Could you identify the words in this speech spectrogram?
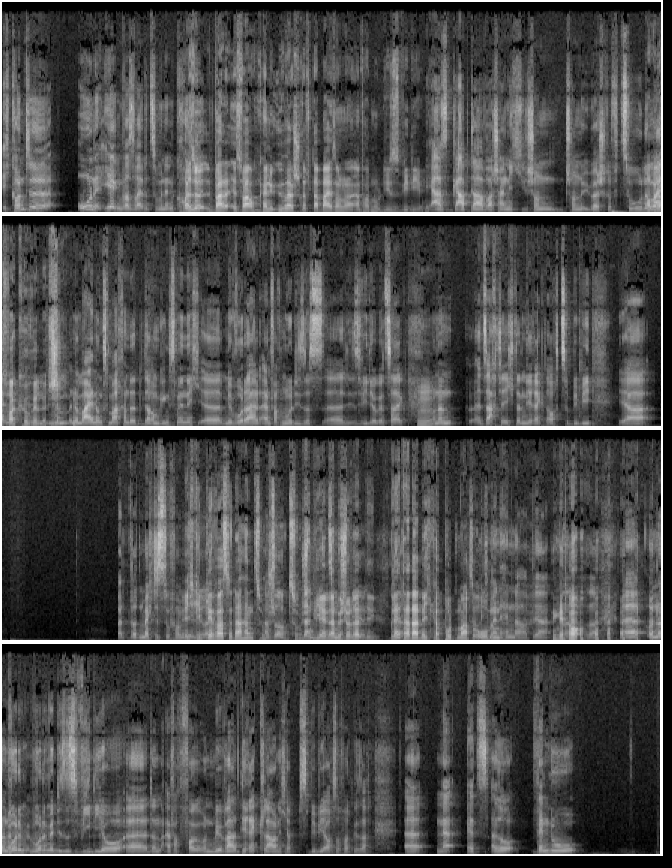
ich konnte, ohne irgendwas weiter zu benennen, konnte. Also war, es war auch keine Überschrift dabei, sondern einfach nur dieses Video. ja, es gab da wahrscheinlich schon, schon eine Überschrift zu. Eine Aber das war kyrillisch. Eine, eine Meinungsmachende, darum ging es mir nicht. Äh, mir wurde halt einfach nur dieses, äh, dieses Video gezeigt. Mhm. Und dann sagte ich dann direkt auch zu Bibi, ja, was, was möchtest du von mir? Ich gebe dir was in der Hand zum, so, zum danke, Spielen, zum damit du da Spielen. die Blätter da nicht kaputt machst Damit ich oben. meine Hände habe, ja. Genau. Ja, so. äh, und dann wurde, wurde mir dieses Video äh, dann einfach voll und mir war direkt klar und ich habe es Bibi auch sofort gesagt, äh, na, jetzt, also, wenn du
